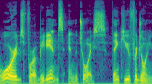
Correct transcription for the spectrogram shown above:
rewards for obedience and the choice. Thank you for joining.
